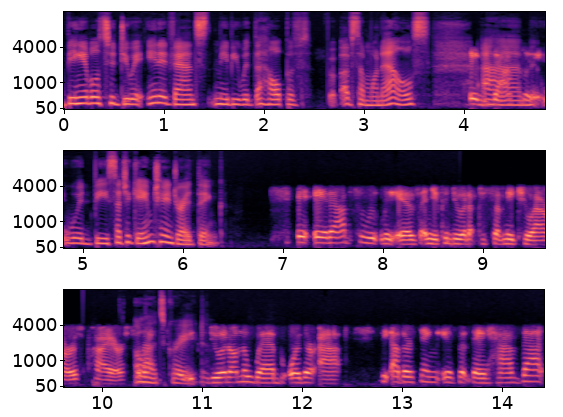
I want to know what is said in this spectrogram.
being able to do it in advance, maybe with the help of of someone else, Exactly. um, would be such a game changer, I think. It, it absolutely is, and you can do it up to 72 hours prior. So Oh, that's great. You can do it on the web or their app. The other thing is that they have that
